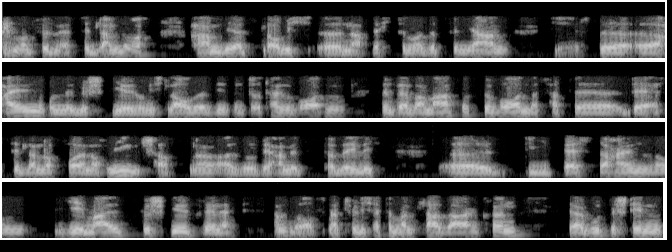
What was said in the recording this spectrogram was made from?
und für den SC Landorf haben wir jetzt, glaube ich, äh, nach 16 oder 17 Jahren die erste äh, Hallenrunde gespielt. Und ich glaube, wir sind Dritter geworden, sind wir bei Masters geworden. Das hat der, der SC Landorf vorher noch nie geschafft. Ne? Also wir haben jetzt tatsächlich äh, die beste Hallensaison jemals gespielt für den SC Landorf. Natürlich hätte man klar sagen können, ja gut, wir stehen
